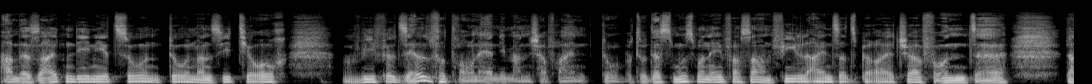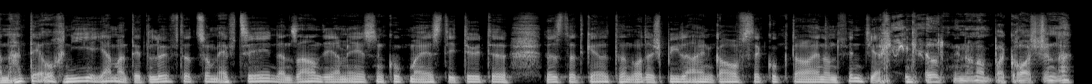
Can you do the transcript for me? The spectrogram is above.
an der Seitenlinie zu tun. Man sieht ja auch, wie viel Selbstvertrauen er in die Mannschaft rein tut. Das muss man einfach sagen. Viel Einsatzbereitschaft und äh, dann hat der auch nie gejammert. Der läuft er zum FC, dann sagen die am ehesten, guck mal, ist die Tüte, da ist das Geld drin, wo der Spiel einkaufst, der guckt da rein und findet ja kein Geld, nur noch ein paar Groschen. Ne?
